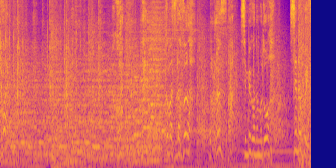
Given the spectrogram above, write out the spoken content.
快快，快把子弹分了！哪来的子弹？先别管那么多了，先打鬼子。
